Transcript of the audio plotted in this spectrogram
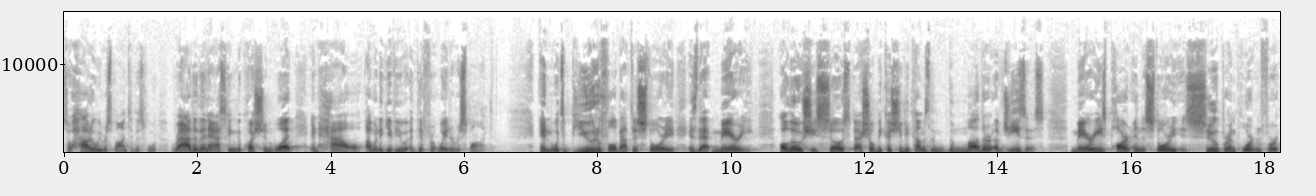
So, how do we respond to this? Rather than asking the question, what and how, I want to give you a different way to respond. And what's beautiful about this story is that Mary, although she's so special because she becomes the, the mother of Jesus, Mary's part in the story is super important for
